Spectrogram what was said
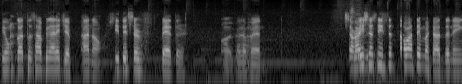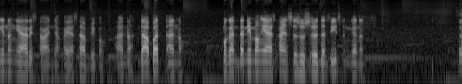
yung kato sabi nga ni Jeff, ano, she deserve better. Oh, Alam mo yan. Tsaka yung sa season 2 kasi masyado na yung nangyari sa kanya. Kaya sabi ko, ano, dapat ano, maganda na yung mangyari sa kanya sa susunod na season, ganun. Mo.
